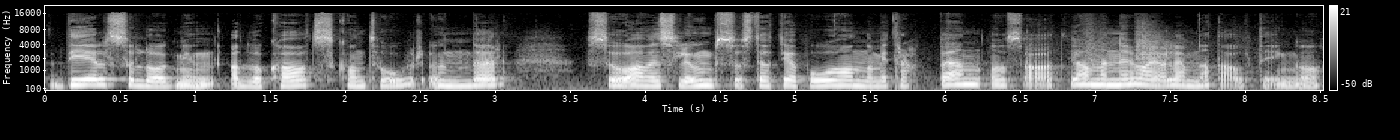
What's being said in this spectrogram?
Dels så låg min advokats kontor under. Så av en slump så stötte jag på honom i trappen och sa att ja men nu har jag lämnat allting och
